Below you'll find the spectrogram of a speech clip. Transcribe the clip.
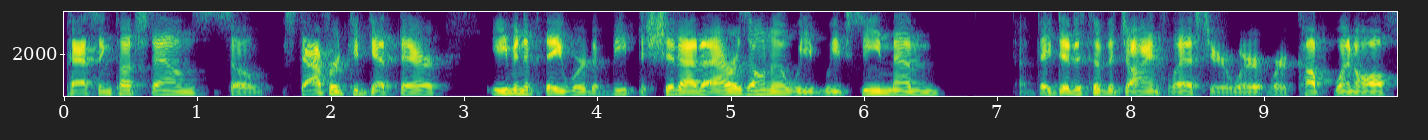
passing touchdowns. So Stafford could get there. Even if they were to beat the shit out of Arizona, we we've seen them. They did it to the Giants last year, where where Kupp went off,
